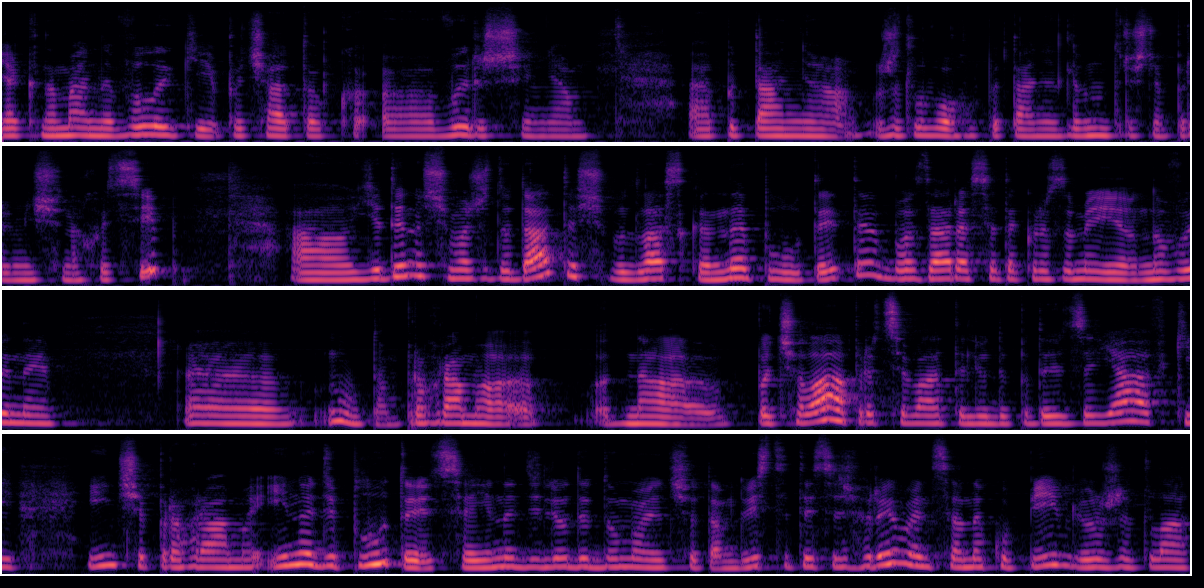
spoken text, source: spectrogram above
як на мене, великий початок вирішення питання житлового питання для внутрішньопереміщених осіб. Єдине, що можу додати, що, будь ласка, не плутайте, бо зараз я так розумію, новини ну там програма одна почала працювати, люди подають заявки, інші програми іноді плутаються, іноді люди думають, що там 200 тисяч гривень це на купівлю житла.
